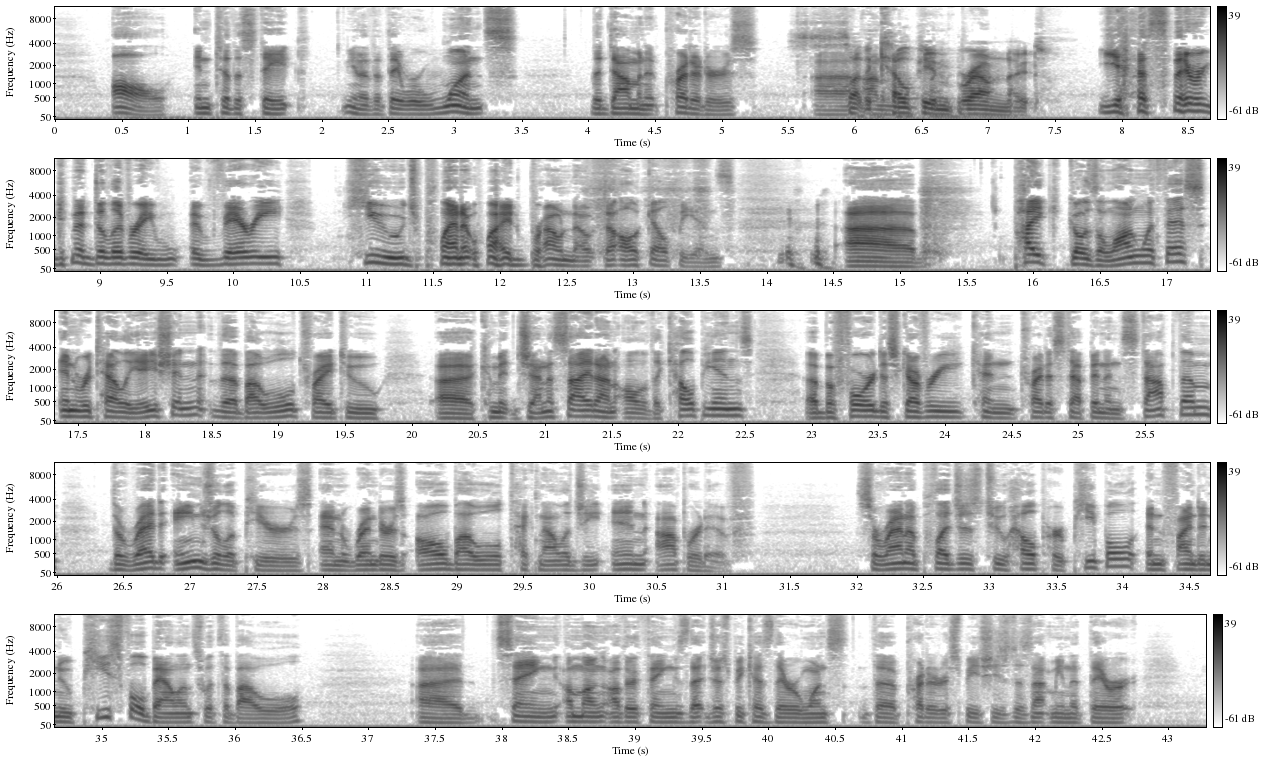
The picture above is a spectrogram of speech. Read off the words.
all into the state you know that they were once the dominant predators. Uh, it's like the Kelpian brown note. Yes, they were going to deliver a, a very huge planet-wide brown note to all Kelpians. uh, Pike goes along with this. In retaliation, the Baul try to uh, commit genocide on all of the Kelpians. Uh, before Discovery can try to step in and stop them, the Red Angel appears and renders all Baul technology inoperative. Siranna pledges to help her people and find a new peaceful balance with the Baul uh, saying, among other things, that just because they were once the predator species does not mean that they were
